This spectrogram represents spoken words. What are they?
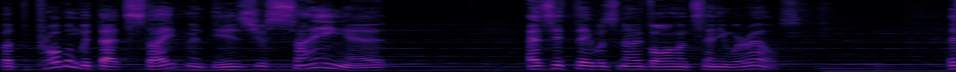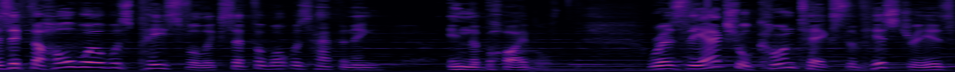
But the problem with that statement is you're saying it as if there was no violence anywhere else. As if the whole world was peaceful except for what was happening in the Bible. Whereas the actual context of history is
